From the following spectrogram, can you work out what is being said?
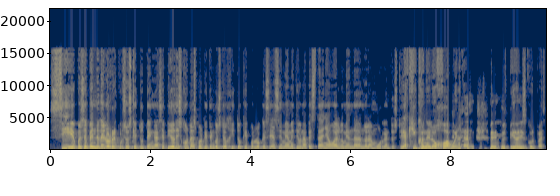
Sí, pues depende de los recursos que tú tengas. Te pido disculpas porque tengo este ojito que por lo que sea se me ha metido una pestaña o algo, me anda dando la murga. Entonces estoy aquí con el ojo a vueltas. Les pido disculpas.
